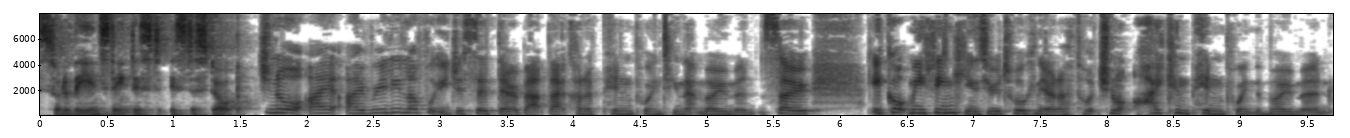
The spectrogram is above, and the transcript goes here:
sort of the instinct is to, is to stop. Do you know, I, I really love what you just said there about that kind of pinpointing that moment. So it got me thinking as you were talking there, and I thought, you know, I can pinpoint the moment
